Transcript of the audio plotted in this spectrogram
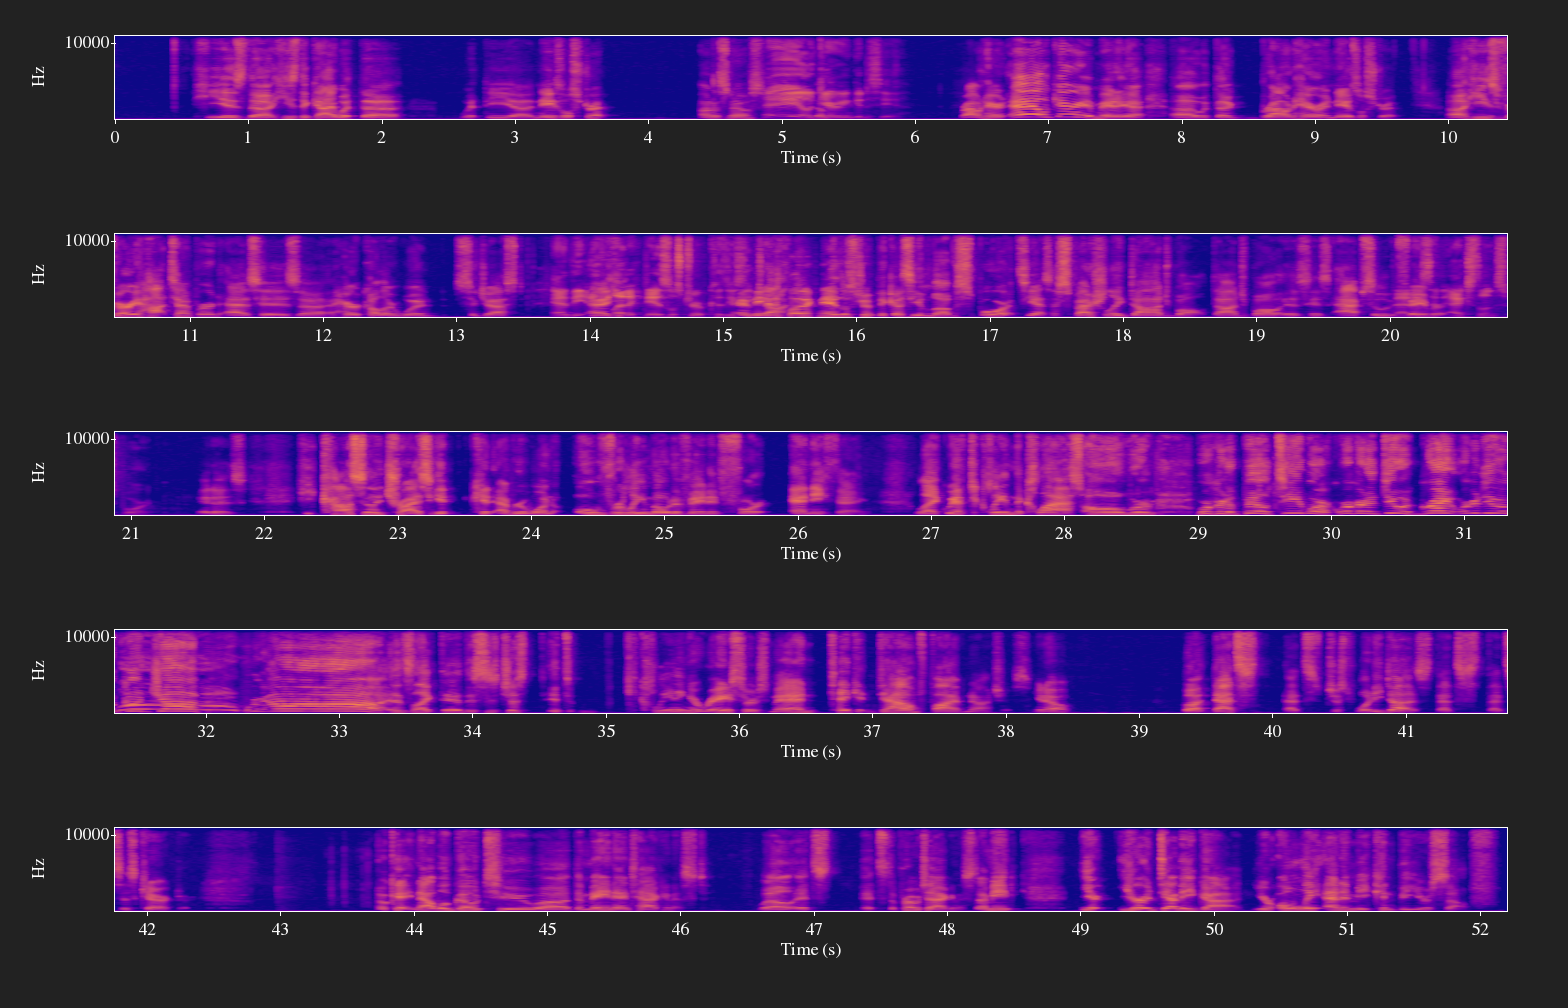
He is the he's the guy with the with the uh, nasal strip on his nose. Hey, The- Elgarian, good to see you. Brown hair. Hey, Elgarian made it, yeah, uh, with the brown hair and nasal strip. Uh, he's very hot tempered, as his uh, hair color would suggest, And the Uh, he- athletic nasal strip because he's and the jockey. athletic nasal strip because he loves sports. Yes, especially dodgeball. Dodgeball is his absolute That is favorite. an excellent sport. It is. He constantly tries to get get everyone overly motivated for anything. Like we have to clean the class. Oh, we're we're gonna build teamwork. We're gonna do it great. We're gonna do a good job. We're ah. It's like, dude, this is just it's cleaning erasers, man. Take it down five notches, you know. But that's that's just what he does. That's that's his character. Okay, now we'll go to uh, the main antagonist. Well, it's it's the protagonist. I mean, you're you're a demigod. Your only enemy can be yourself.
